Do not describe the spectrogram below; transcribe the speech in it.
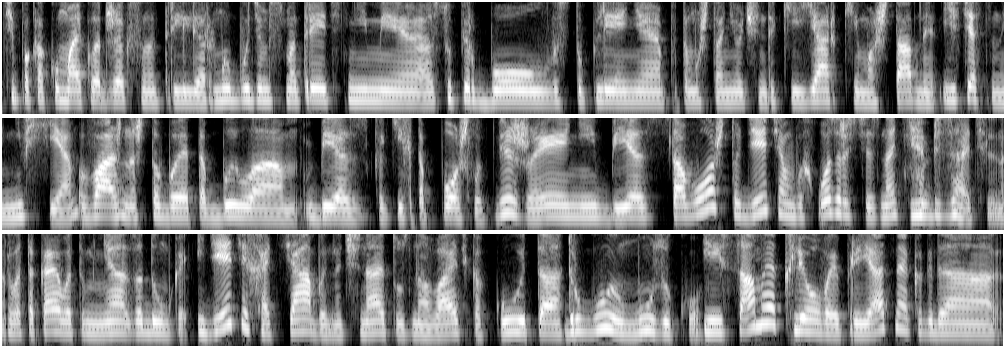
типа как у Майкла Джексона триллер. Мы будем смотреть с ними Супербоул выступления, потому что они очень такие яркие, масштабные. Естественно, не все. Важно, чтобы это было без каких-то пошлых движений, без того, что детям в их возрасте знать не обязательно. Вот такая вот у меня задумка. И дети хотя бы начинают узнавать какую-то другую музыку. И самое клевое и приятное, когда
